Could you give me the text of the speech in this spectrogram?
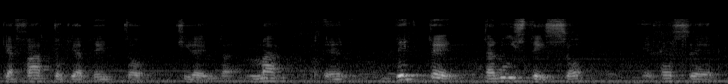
che ha fatto, che ha detto Cirella, ma eh, dette da lui stesso e forse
